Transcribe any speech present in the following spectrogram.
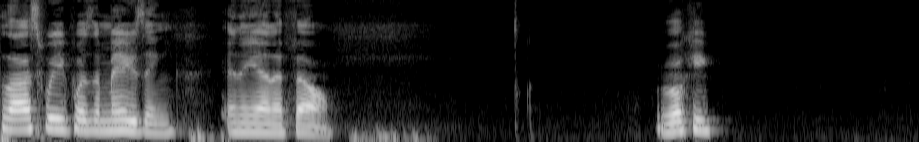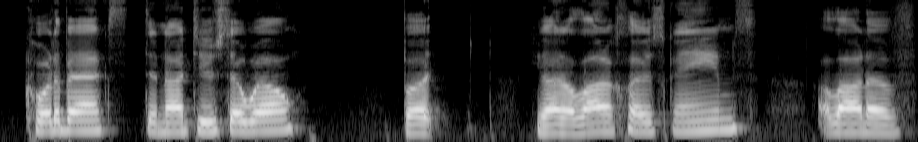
Last week was amazing in the NFL rookie quarterbacks did not do so well, but you had a lot of close games, a lot of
